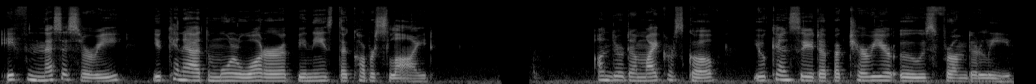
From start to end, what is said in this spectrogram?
If necessary, you can add more water beneath the cover slide. Under the microscope, you can see the bacterial ooze from the leaf.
